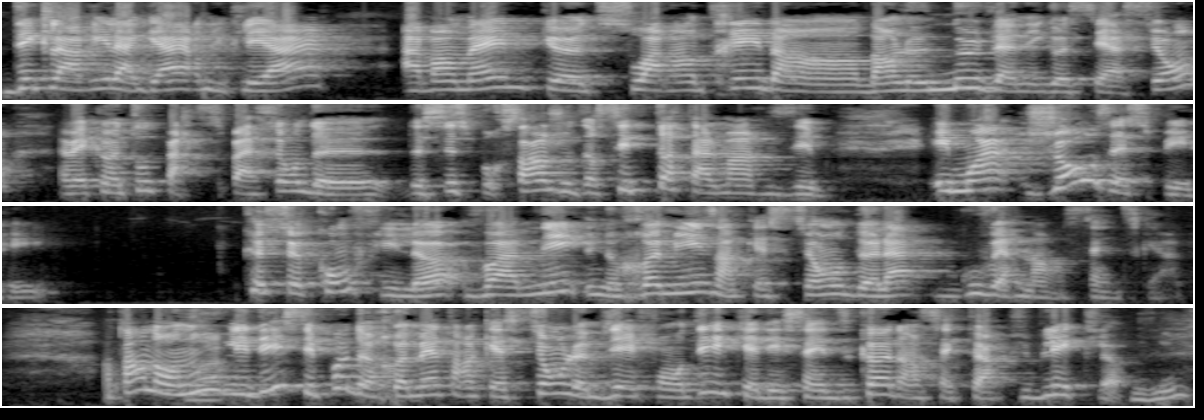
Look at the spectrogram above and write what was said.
déclarer la guerre nucléaire avant même que tu sois rentré dans, dans le nœud de la négociation avec un taux de participation de, de 6% Je veux dire, c'est totalement risible. Et moi, j'ose espérer que ce conflit-là va amener une remise en question de la gouvernance syndicale. Entendons-nous, l'idée, c'est pas de remettre en question le bien fondé qu'il y ait des syndicats dans le secteur public, là. Mm-hmm.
